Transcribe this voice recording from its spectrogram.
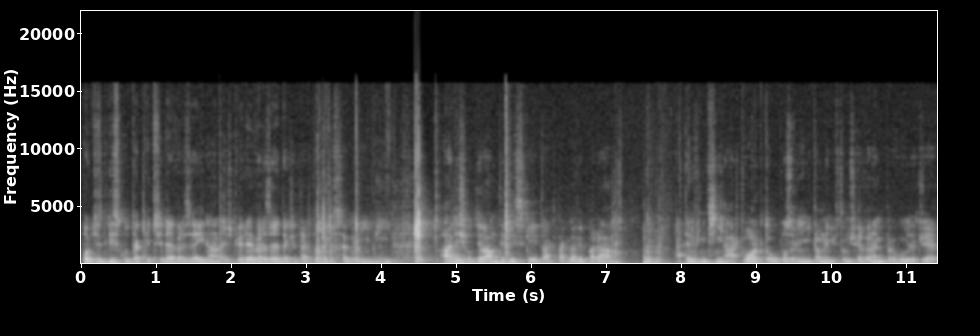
Potisk disku taky 3D verze jiná než 2D verze, takže tady tohle se mi líbí. A když oddělám ty disky, tak takhle vypadá ten vnitřní artwork, to upozornění tam není v tom červeném pruhu, takže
